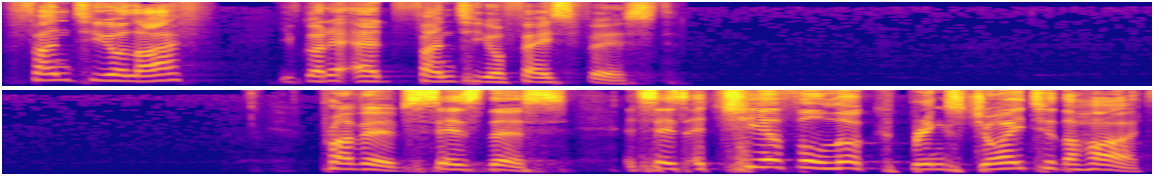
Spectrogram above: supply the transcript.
fun to your life, you've got to add fun to your face first. Proverbs says this it says, A cheerful look brings joy to the heart.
